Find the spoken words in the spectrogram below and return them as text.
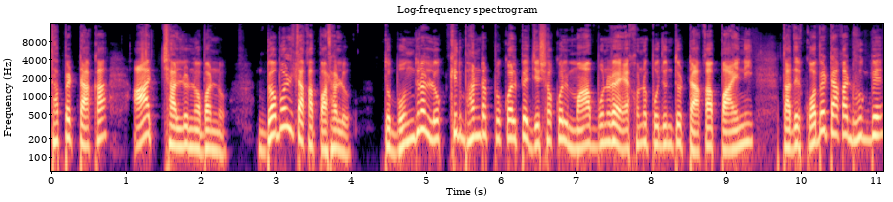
ধাপের টাকা আজ ছাড়ল নবান্ন। ডবল টাকা পাঠালো। তো বন্ধুরা, লক্ষ্মীর ভাণ্ডার প্রকল্পে যে সকল মা বোনেরা এখনও পর্যন্ত টাকা পায়নি, তাদের কবে টাকা ঢুকবে,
